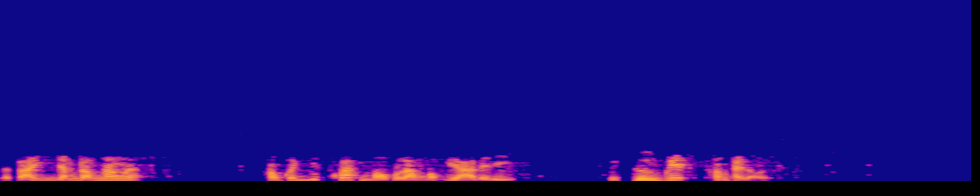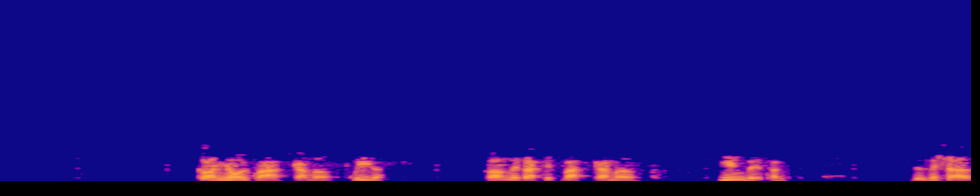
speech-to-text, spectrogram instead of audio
Là tại vì vận động không à. Không có dứt khoát một lòng một dạ để đi. Cái cương quyết không thay đổi. Có nhồi quả, cảm ơn. Quý lắm có người ta thích bác, cảm ơn. Tiến về thành đừng có sợ.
